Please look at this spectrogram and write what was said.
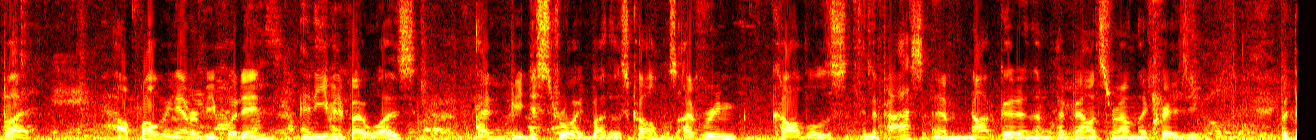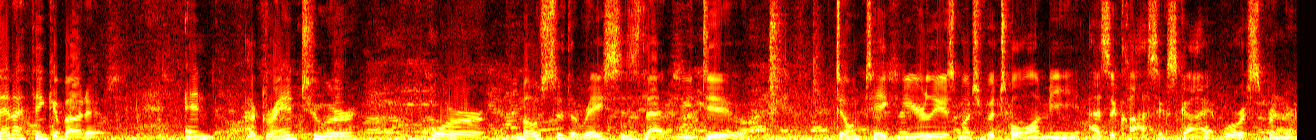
but I'll probably never be put in. And even if I was, I'd be destroyed by those cobbles. I've ridden cobbles in the past, and I'm not good at them. I bounce around like crazy. But then I think about it, and a Grand Tour or most of the races that we do don't take nearly as much of a toll on me as a classics guy or a sprinter.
